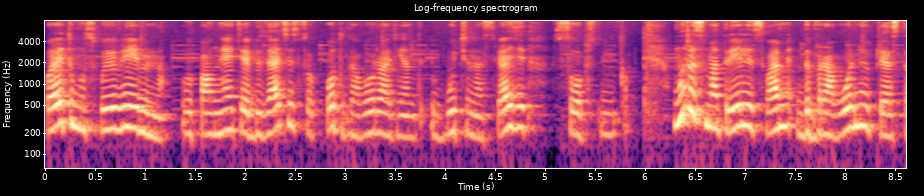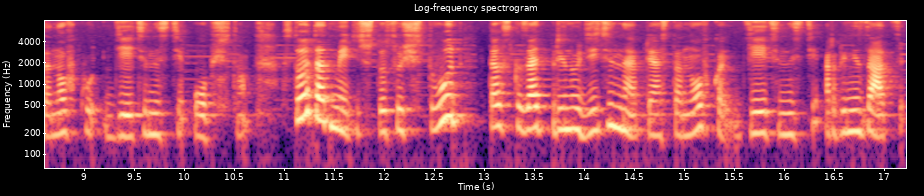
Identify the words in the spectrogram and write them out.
Поэтому своевременно выполняйте обязательства по договору аренды и будьте на связи с собственником. Мы рассмотрели с вами добровольную приостановку деятельности общества. Стоит отметить, что существует так сказать, принудительная приостановка деятельности организации.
